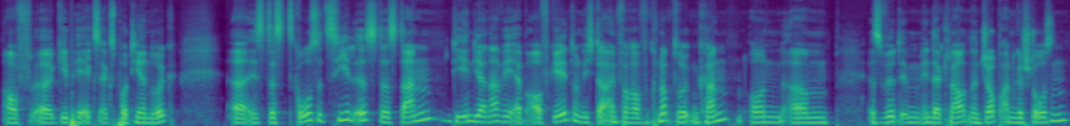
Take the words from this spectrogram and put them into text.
auf äh, GPX exportieren drücke, äh, ist das große Ziel ist, dass dann die India Navi-App aufgeht und ich da einfach auf den Knopf drücken kann und ähm, es wird im, in der Cloud ein Job angestoßen,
